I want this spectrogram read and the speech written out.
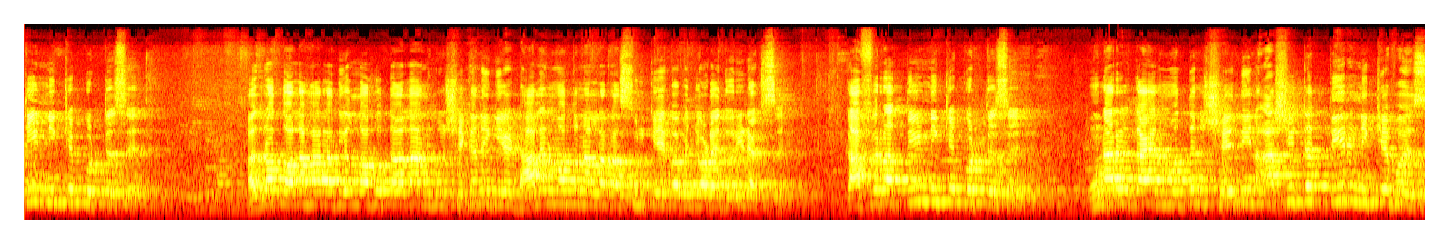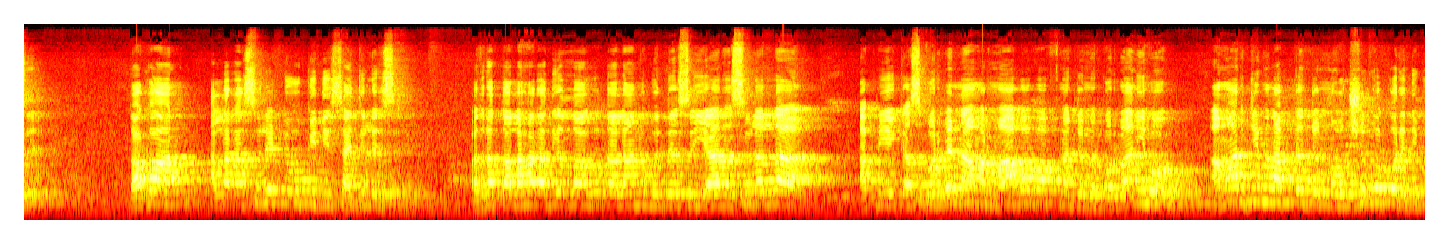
তীর নিক্ষেপ করতেছে। হজরত আল্লাহ রাদিয়াল্লাহু তাআলা আনহু সেখানে গিয়ে ঢালের মতন আল্লাহ রাসূলকে এভাবে জড়ায় ধরে রাখছে। কাফেররা তীর নিক্ষেপ করতেছে। উনার গায়ের মধ্যে সেদিন আশিটা তীর নিক্ষেপ হয়েছে। তখন আল্লাহ রাসূল একটু উকি দিয়ে সাইতে লেগেছে হজরত আল্লাহ তাআলা আনহু বলতেছে, ইয়া রাসূলুল্লাহ, আপনি এই কাজ করবেন না, আমার মা বাবা আপনার জন্য কোরবানি হোক, আমার জীবন আপনার জন্য উৎসর্গ করে দিব।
